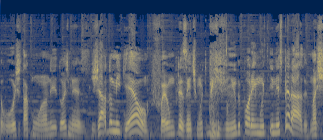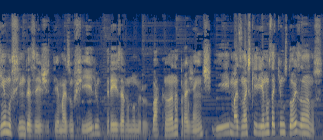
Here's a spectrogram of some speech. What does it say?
Hoje tá com um ano e dois meses. Já do Miguel, foi um presente muito bem-vindo, porém muito inesperado. Nós tínhamos sim o desejo de ter mais um filho. Três era um número bacana pra gente. E, mas nós queríamos daqui uns dois anos.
